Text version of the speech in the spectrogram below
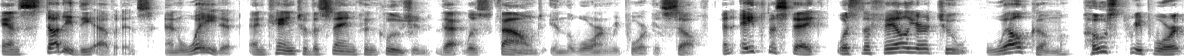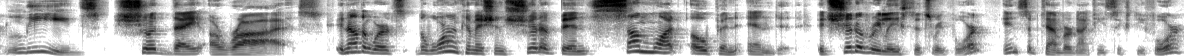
and studied the evidence and weighed it and came to the same conclusion that was found in the Warren report itself. An eighth mistake was the failure to welcome post report leads should they arise. In other words, the Warren Commission should have been somewhat open ended. It should have released its report in September 1964,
